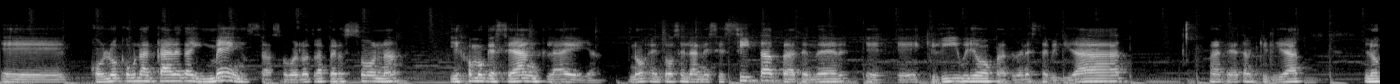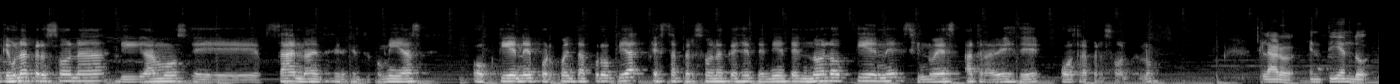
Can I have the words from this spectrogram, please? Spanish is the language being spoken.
eh, coloca una carga inmensa sobre la otra persona y es como que se ancla a ella, ¿no? Entonces la necesita para tener eh, eh, equilibrio, para tener estabilidad, para tener tranquilidad. Lo que una persona, digamos, eh, sana, entre, comillas, obtiene por cuenta propia, esta persona que es dependiente no lo obtiene si no es a través de otra persona, ¿no? Claro, entiendo.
